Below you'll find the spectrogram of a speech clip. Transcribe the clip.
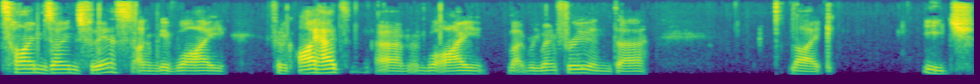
time zones for this. I'm going to give I feel like I had um, and what I like really went through and uh, like each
